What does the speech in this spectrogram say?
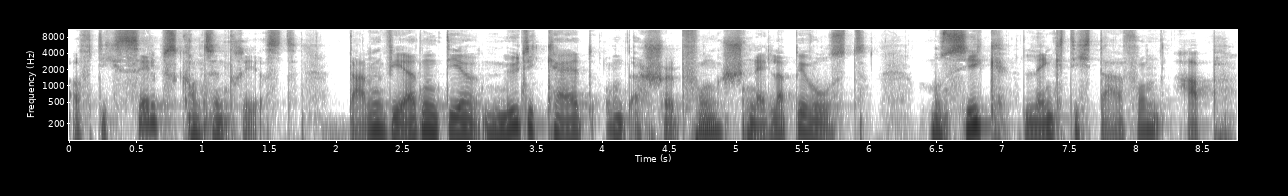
auf dich selbst konzentrierst, dann werden dir Müdigkeit und Erschöpfung schneller bewusst. Musik lenkt dich davon ab.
